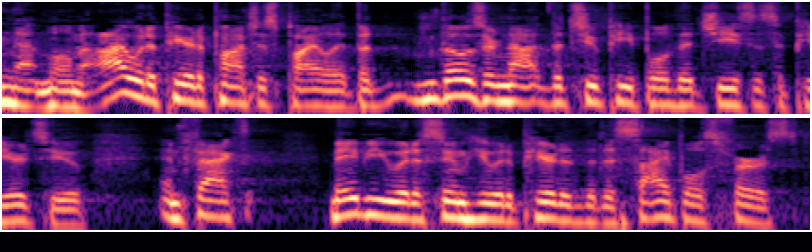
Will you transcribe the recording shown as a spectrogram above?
in that moment. I would appear to Pontius Pilate, but those are not the two people that Jesus appeared to. In fact, maybe you would assume he would appear to the disciples first,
